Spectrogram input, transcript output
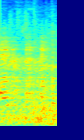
I'm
